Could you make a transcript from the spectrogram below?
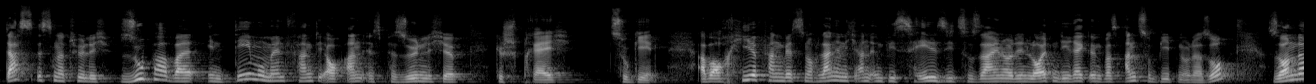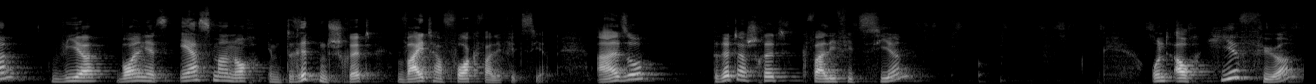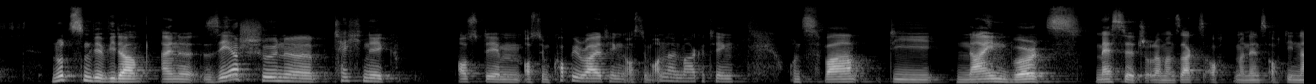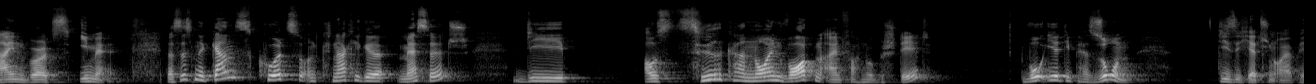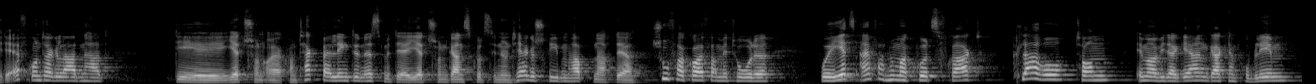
das ist natürlich super, weil in dem Moment fangt ihr auch an, ins persönliche Gespräch zu gehen. Aber auch hier fangen wir jetzt noch lange nicht an, irgendwie salesy zu sein oder den Leuten direkt irgendwas anzubieten oder so, sondern wir wollen jetzt erstmal noch im dritten Schritt weiter vorqualifizieren. Also, dritter Schritt, qualifizieren. Und auch hierfür nutzen wir wieder eine sehr schöne Technik aus dem, aus dem Copywriting, aus dem Online-Marketing. Und zwar die Nine Words Message oder man man nennt es auch die Nine Words E-Mail. Das ist eine ganz kurze und knackige Message, die aus circa neun Worten einfach nur besteht, wo ihr die Person, die sich jetzt schon euer PDF runtergeladen hat, die jetzt schon euer Kontakt bei LinkedIn ist, mit der ihr jetzt schon ganz kurz hin und her geschrieben habt nach der Schuhverkäufermethode, wo ihr jetzt einfach nur mal kurz fragt, Claro, Tom, immer wieder gern, gar kein Problem.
